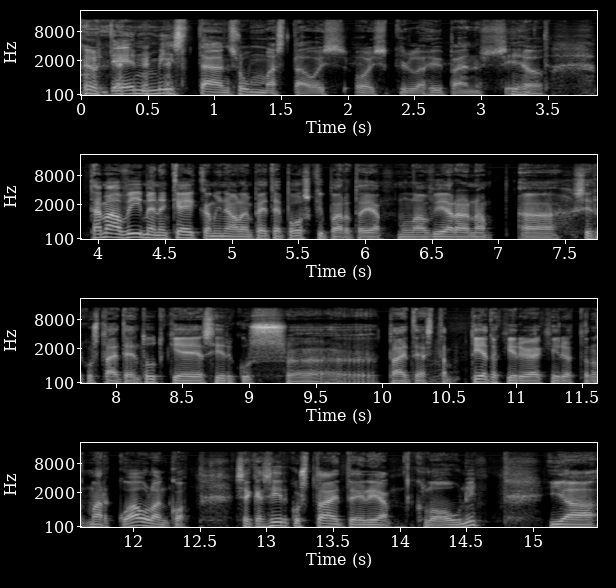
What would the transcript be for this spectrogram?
en mistään summasta olisi, olisi kyllä hypännyt sieltä. Joo. Tämä on viimeinen keikka. Minä olen Pete Poskiparta ja mulla on vieraana äh, sirkustaiteen tutkija ja sirkustaiteesta tietokirjoja kirjoittanut Markku Aulanko sekä sirkustaiteilija Klouni. Ja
